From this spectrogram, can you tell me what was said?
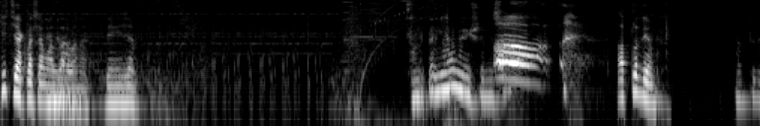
Hiç yaklaşamazlar bana. Deneyeceğim. Sandıkları niye almıyorsun an mesela? Atla diyorum. Attı da.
